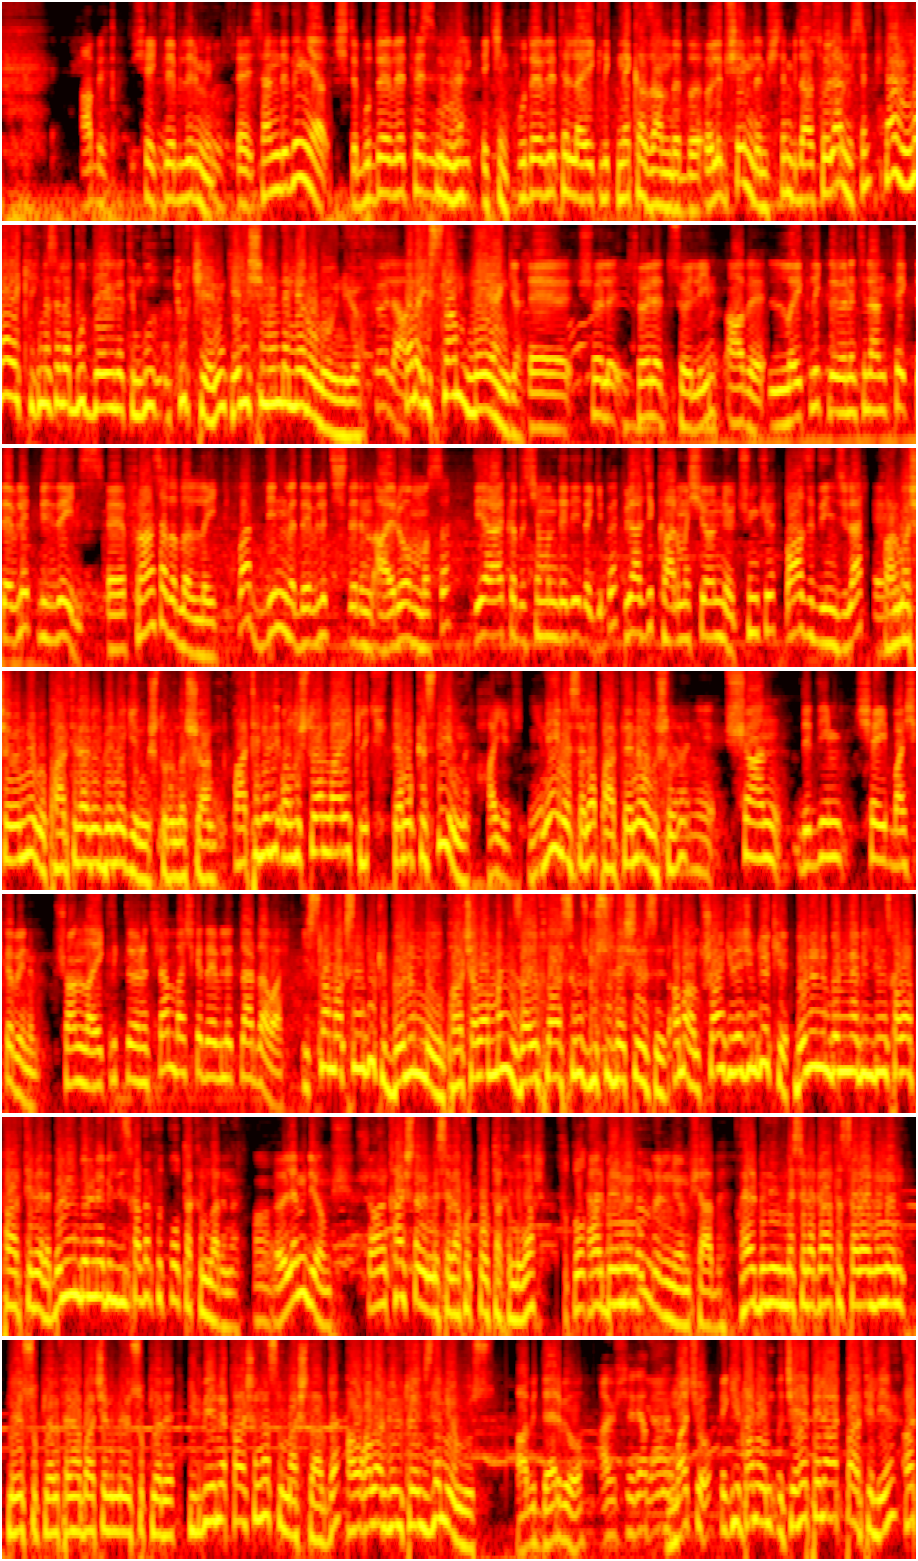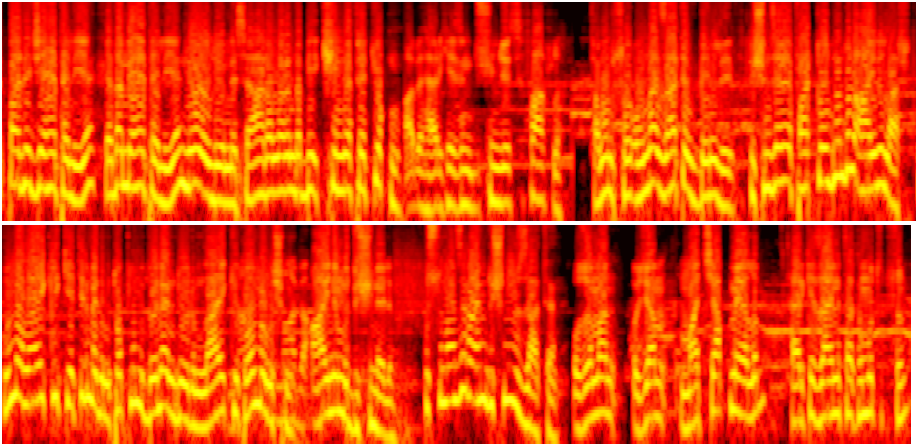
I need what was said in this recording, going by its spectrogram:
Abi şey ekleyebilir miyim? Ee, sen dedin ya işte bu devlete layık- Ekin. Bu devlete layıklık ne kazandırdı? Öyle bir şey mi demiştin? Bir daha söyler misin? Yani laiklik mesela bu devletin, bu Türkiye'nin gelişiminde ne rol oynuyor? Şöyle abi. Ya da İslam neye engel? Ee, şöyle şöyle söyleyeyim abi laiklikle yönetilen tek devlet biz değiliz. Ee, Fransa'da da laiklik var. Din ve devlet işlerinin ayrı olması diğer arkadaşımın dediği de gibi birazcık karmaşa önlüyor. Çünkü bazı dinciler e, Karmaşa önlüyor mu? Partiler birbirine girmiş durumda şu an. Partileri oluşturan laiklik, demokrasi değil mi? hayır. Niye? Neyi mesela? Partiler ne oluşturdu? Yani şu an dediğim şey başka benim. Şu an laiklikle yönetilen başka devletler de var. İslam aksine diyor ki bölünmeyin, parçalanmayın, zayıflarsınız, güçsüzleştirirsiniz. Ama şu anki rejim diyor ki bölünün bölünebildiğiniz kadar partilere, bölünün bölünebildiğiniz kadar futbol takımlarına. Ha, öyle mi diyormuş? Şu an kaç tane mesela futbol takımı var? Futbol Her birinin- mı bölünüyormuş abi? Her birinin mesela Galatasaraylı'nın mensupları, Fenerbahçe'nin mensupları birbirine karşı nasıl maçlarda? Kavgalar gürültüler izlemiyor muyuz? Abi derbi o. abi şeriat Maç o. Peki tamam CHP'li AK Partiliye, AK Parti CHP'liye ya da MHP'liye ne oluyor mesela? Aralarında bir kin nefret yok mu? Abi herkesin düşüncesi farklı. Tamam sor, onlar zaten belli. Düşünceleri farklı olduğundan dolayı ayrılar. Buna layıklık getirmedi mi? Toplumu bölen diyorum. Layıklık olmamış mı? Abi aynı mı düşünelim? Müslümanlar aynı düşünüyoruz zaten. O zaman hocam maç yapmayalım. Herkes aynı takımı tutsun.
